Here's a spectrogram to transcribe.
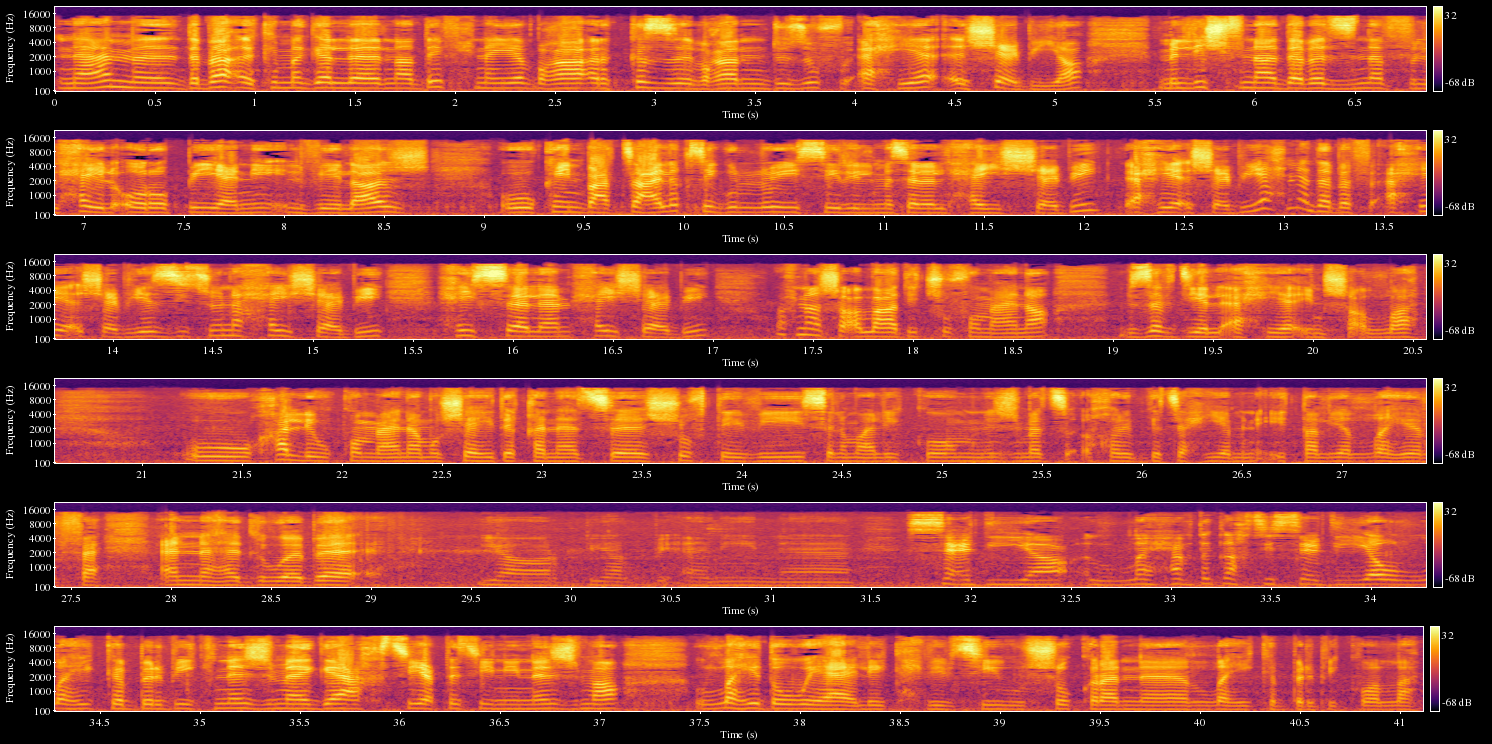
نعم دابا كما قال نظيف حنايا بغى ركز بغى ندوزو في أحياء شعبية. ملي شفنا دابا دزنا في الحي الأوروبي يعني الفيلاج وكاين بعض التعاليق تيقولوا لي سيري مثلا الحي الشعبي الاحياء الشعبيه حنا دابا في أحياء شعبية الزيتونه حي شعبي حي السلام حي شعبي. وحنا إن شاء الله غادي تشوفوا معنا بزاف ديال الأحياء إن شاء الله. وخليوكم معنا مشاهدي قناة شوف تي في السلام عليكم نجمة أخرى بقى تحية من إيطاليا. الله يرفع عنا هذا الوباء. يا ربي يا ربي آمين. السعديه الله يحفظك أختي السعديه والله يكبر بك نجمة كاع أختي عطيتيني نجمة. الله يضويها عليك حبيبتي وشكرا الله يكبر بك والله.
